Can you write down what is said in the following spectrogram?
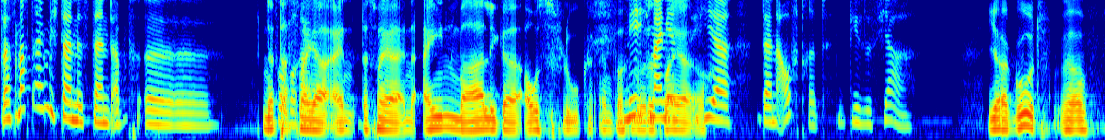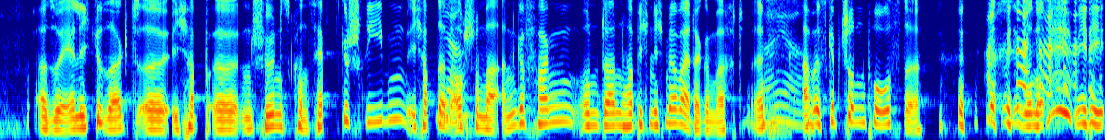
Was macht eigentlich deine Stand-up? Äh, Na, das war ja ein, das war ja ein einmaliger Ausflug einfach. Nee, nur. ich meine jetzt ja hier dein Auftritt dieses Jahr. Ja, gut, ja. Also ehrlich gesagt, äh, ich habe äh, ein schönes Konzept geschrieben. Ich habe dann ja. auch schon mal angefangen und dann habe ich nicht mehr weitergemacht. Ah, ja. Aber es gibt schon ein Poster. wie so, eine, wie die,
